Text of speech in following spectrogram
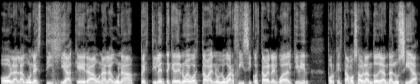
o la laguna Estigia, que era una laguna pestilente que de nuevo estaba en un lugar físico, estaba en el Guadalquivir, porque estamos hablando de Andalucía.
